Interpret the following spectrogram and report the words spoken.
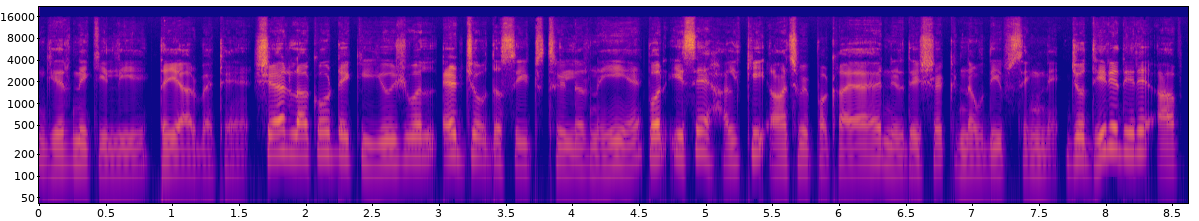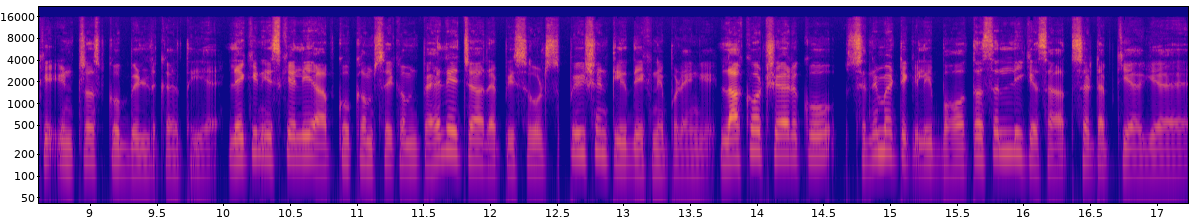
गिरने के लिए तैयार बैठे हैं। शहर लाखोट एक usual edge of the seat thriller नहीं है, पर इसे हल्की आँच में पकाया है निर्देशक नवदीप सिंह ने, जो धीरे धीरे आपके इंटरेस्ट को बिल्ड करती है। लेकिन इसके लिए आपको कम से कम पहले चार एपिसोड पेशेंटली देखने पड़ेंगे। लाखोट शहर को सिनेमेटिकली बहुत तसल्ली के साथ सेटअप किया गया है,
